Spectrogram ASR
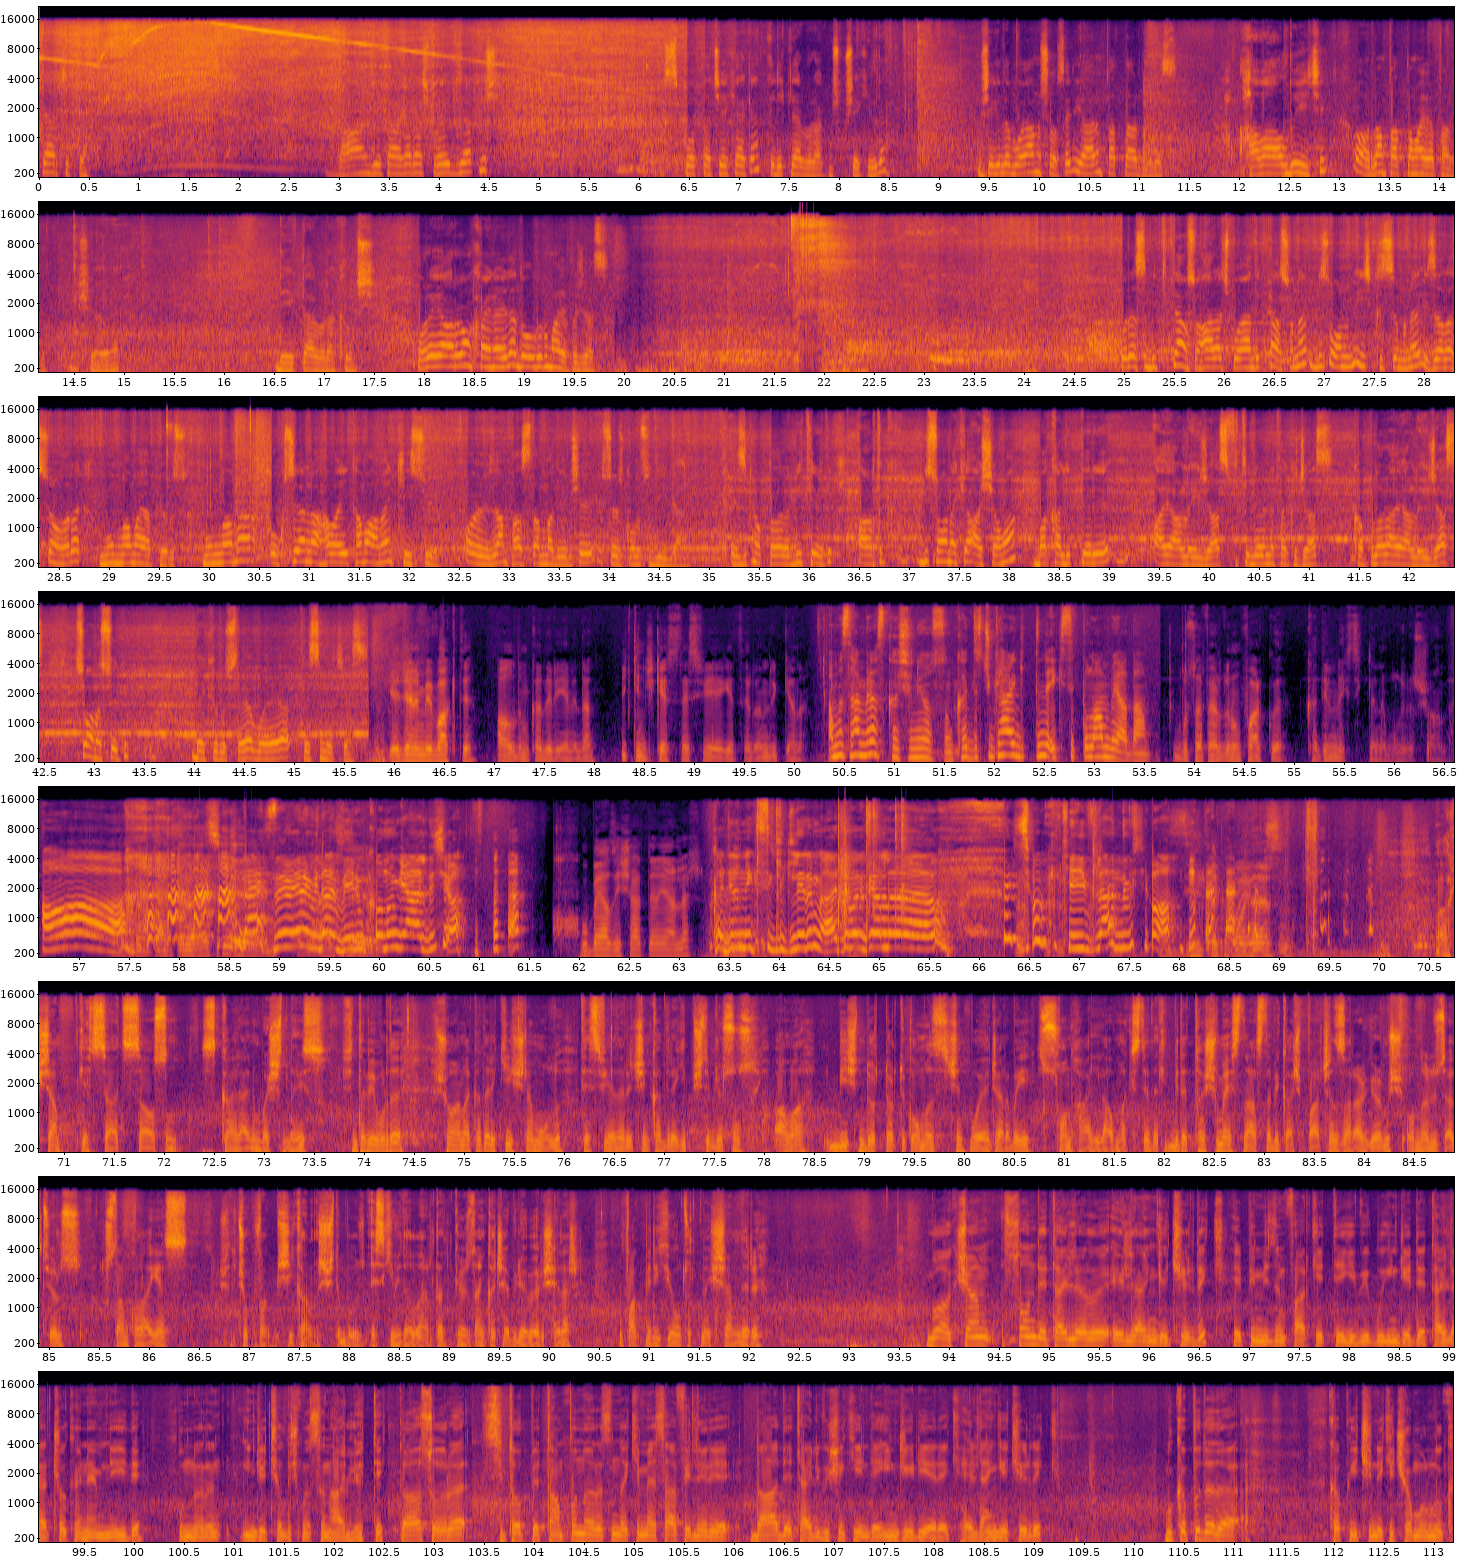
Delikler çıktı. Daha önceki arkadaş burayı düzeltmiş. Spotla çekerken delikler bırakmış bu şekilde. Bu şekilde boyanmış olsaydı yarın patlardı burası. Hava aldığı için oradan patlama yapardı. Şöyle delikler bırakılmış. Oraya argon kaynağıyla doldurma yapacağız. Burası bittikten sonra, araç boyandıktan sonra biz onun iç kısmını izolasyon olarak mumlama yapıyoruz. Mumlama oksijenle havayı tamamen kesiyor. O yüzden paslanma diye bir şey söz konusu değil yani. Ezik noktaları bitirdik. Artık bir sonraki aşama bakalitleri ayarlayacağız, fitillerini takacağız, kapıları ayarlayacağız. Sonra söküp Bekir Usta'ya boyaya teslim edeceğiz. Gecenin bir vakti aldım Kadir'i yeniden. İkinci kez tesviyeye getirdim dükkana. Ama sen biraz kaşınıyorsun. Kadir çünkü her gittiğinde eksik bulan bir adam. Bu sefer durum farklı. Kadir'in eksiklerini buluyoruz şu anda. Aa! Ben severim. Bir dakika, benim konum geldi şu an. Bu beyaz işaretlenen yerler Kadir'in eksiklikleri mi? Hadi bakalım. Çok keyiflendim şu an. zil takıp oynarsın. Akşam geç saati sağ olsun Skyline'ın başındayız. Şimdi tabii burada şu ana kadar iki işlem oldu. Tesviyeler için Kadir'e gitmişti biliyorsunuz. Ama bir işin dört dörtlük olması için boyacı arabayı son haliyle almak istedi. Bir de taşıma esnasında birkaç parça zarar görmüş. Onları düzeltiyoruz. Ustam kolay gelsin. İşte çok ufak bir şey kalmış. İşte bu eski vidalardan gözden kaçabiliyor böyle şeyler. Ufak bir iki oturtma işlemleri. Bu akşam son detayları elden geçirdik. Hepimizin fark ettiği gibi bu ince detaylar çok önemliydi. Bunların ince çalışmasını hallettik. Daha sonra stop ve tampon arasındaki mesafeleri daha detaylı bir şekilde inceleyerek elden geçirdik. Bu kapıda da kapı içindeki çamurluk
